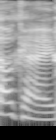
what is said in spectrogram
Okay.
